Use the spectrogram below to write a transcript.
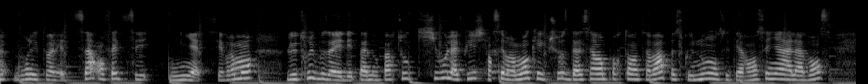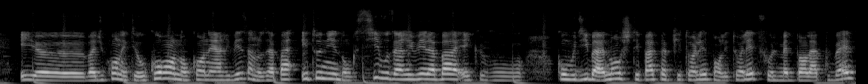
dans les toilettes ça en fait c'est miette c'est vraiment le truc vous avez des panneaux partout qui vous l'affichent c'est vraiment quelque chose d'assez important à savoir parce que nous on s'était renseigné à l'avance et euh, bah, du coup on était au courant. Donc quand on est arrivé ça nous a pas étonné donc si vous arrivez là-bas et que vous qu'on vous dit bah non jetez pas le papier toilette dans les toilettes faut le mettre dans la poubelle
